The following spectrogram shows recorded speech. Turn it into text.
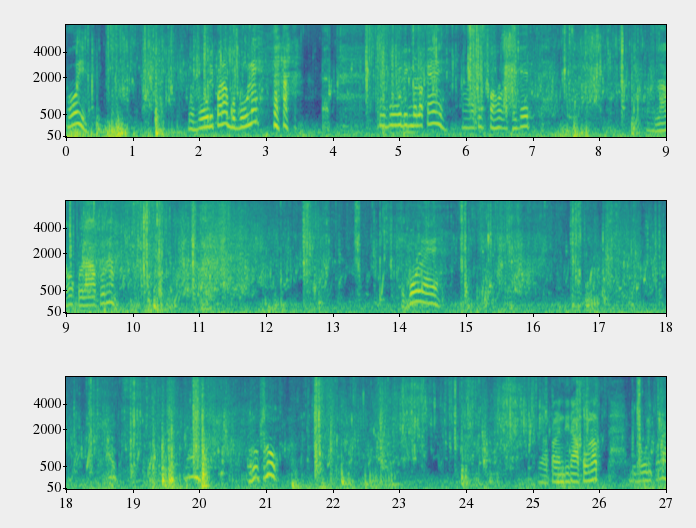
Uy bubuli pala bubuli bubuling malaki ang ating paho higit kala ko kulapo na bubuli Ay. Yan. Puro-puro. Kaya pala hindi nakunat. Bubuli pa na.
